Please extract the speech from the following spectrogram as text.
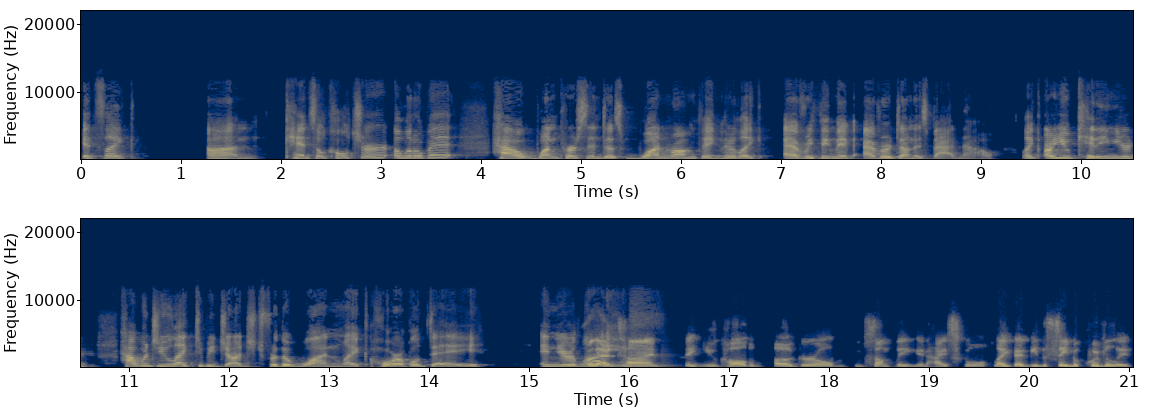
it's like um cancel culture a little bit. How one person does one wrong thing, they're like everything they've ever done is bad now. Like, are you kidding? You're how would you like to be judged for the one like horrible day in your life? For that time that you called a girl something in high school. Like that'd be the same equivalent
